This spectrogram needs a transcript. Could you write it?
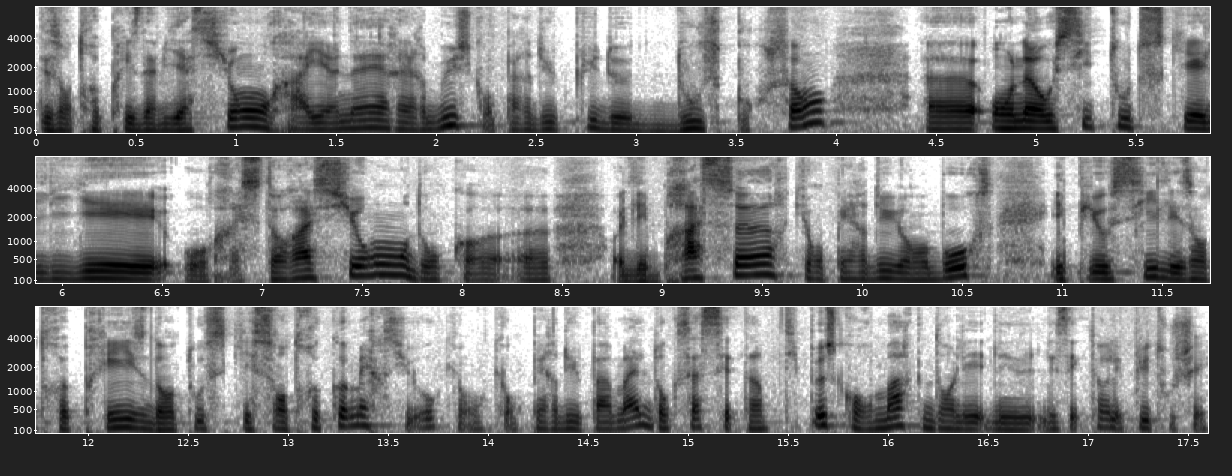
des entreprises d'aviation, Ryanair, Airbus, qui ont perdu plus de 12%. Euh, on a aussi tout ce qui est lié aux restaurations, donc euh, les brasseurs qui ont perdu en bourse, et puis aussi les entreprises dans tout ce qui est centres commerciaux qui ont, perdu pas mal. Donc ça, c'est un petit peu ce qu'on remarque dans les secteurs les plus touchés.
